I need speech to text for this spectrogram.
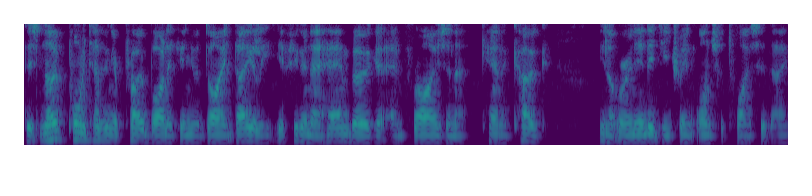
There's no point having a probiotic in your diet daily if you're going to hamburger and fries and a can of Coke, you know, or an energy drink once or twice a day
